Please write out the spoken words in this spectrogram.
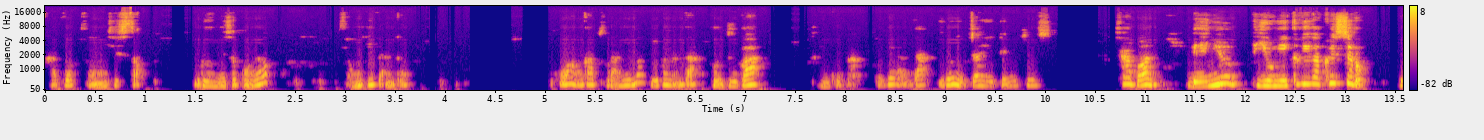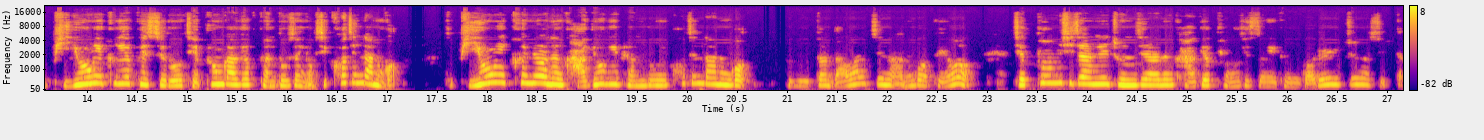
가격 경직성. 인해서 뭐요? 경기 변동. 호황과 불안이 막 일어난다. 그 누가? 정부가 해결한다. 이런 입장이기 때문에 틀렸어요. 4번 메뉴 비용의 크기가 클수록 그 비용의 크기가 클수록 제품 가격 변동성 역시 커진다는 것. 그 비용이 크면은 가격이 변동이 커진다는 것. 일단 나와 있지는 않은 것 같아요. 제품 시장에 존재하는 가격 경제성의 근거를 입증할 수 있다.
